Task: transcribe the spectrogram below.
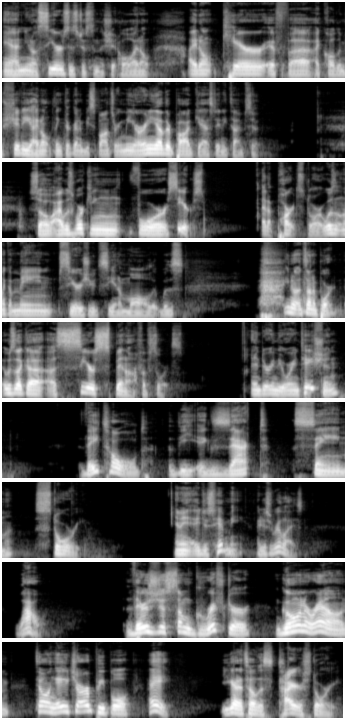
And you know, Sears is just in the shithole. I don't I don't care if uh, I call them shitty. I don't think they're going to be sponsoring me or any other podcast anytime soon. So I was working for Sears at a part store. It wasn't like a main Sears you'd see in a mall. It was, you know, it's unimportant. It was like a, a Sears spinoff of sorts. And during the orientation, they told the exact same story. And it, it just hit me. I just realized wow, there's just some grifter going around telling HR people, hey, you got to tell this tire story.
